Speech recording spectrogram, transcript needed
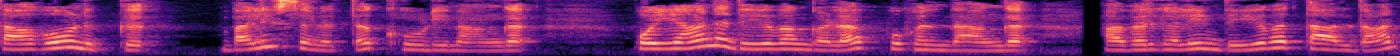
தகோனுக்கு பலி செலுத்த கூடினாங்க. பொய்யான தெய்வங்களை புகழ்ந்தாங்க. அவர்களின் தெய்வத்தால் தான்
